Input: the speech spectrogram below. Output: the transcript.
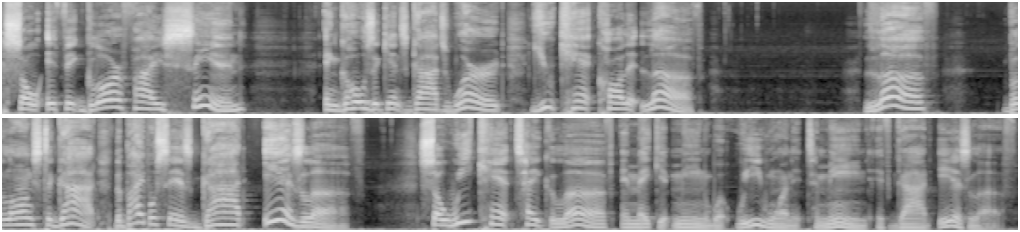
So if it glorifies sin and goes against God's word, you can't call it love. Love belongs to God. The Bible says God is love. So we can't take love and make it mean what we want it to mean if God is love.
